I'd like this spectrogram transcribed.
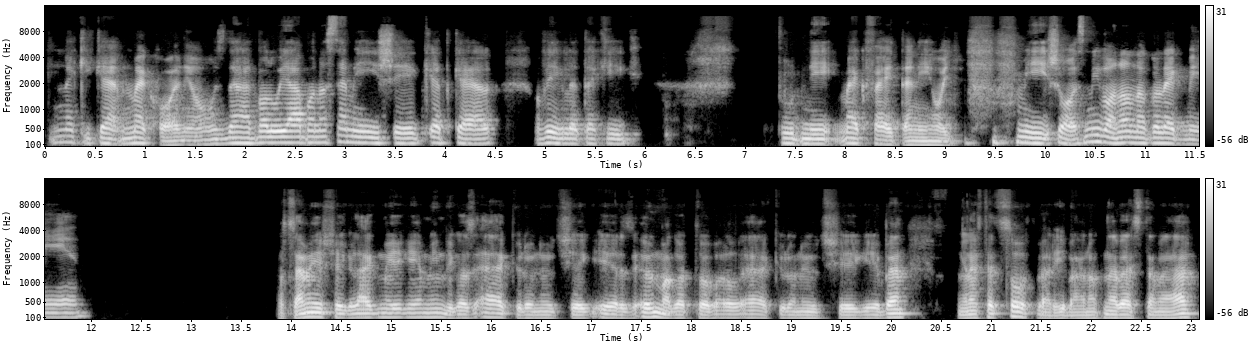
neki kell meghalni ahhoz, de hát valójában a személyiséget kell a végletekig tudni megfejteni, hogy mi is az, mi van annak a legmélyén. A személyiség legmégén mindig az elkülönültség érzi, önmagadtól való elkülönültségében. Én ezt egy szoftverhibának neveztem el,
